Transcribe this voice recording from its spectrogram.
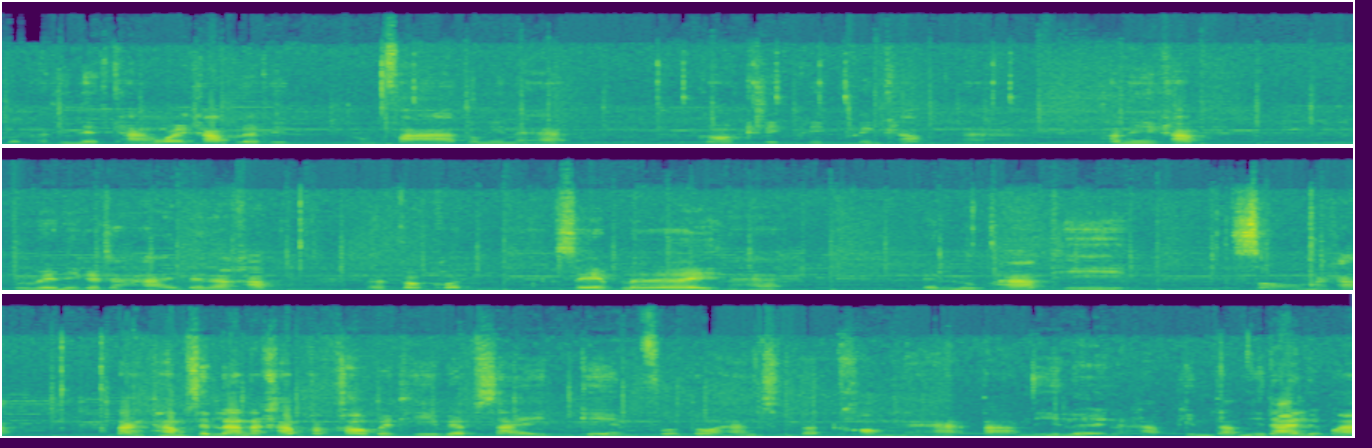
กดอัลติเนตค้างไว้ครับ เลือกที่ท้องฟ้าตรงนี้นะฮะ ก็คลิกคลิกคลิกครับอ่าเท่านี้ครับบริเวณนี้ก็จะหายไปแล้วครับ แล้วก็กดเซฟเลยนะฮะเป็นรูปภาพที่ 2 นะครับ หลังทำเสร็จแล้วนะครับ ก็เข้าไปที่เว็บไซต์ gamephotohunt.com นะฮะตามนี้เลยนะครับ พิมพ์ตามนี้ได้หรือว่า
